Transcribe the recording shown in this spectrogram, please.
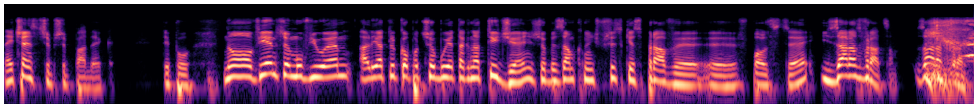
najczęstszy przypadek. Typu, no wiem, że mówiłem, ale ja tylko potrzebuję tak na tydzień, żeby zamknąć wszystkie sprawy y, w Polsce i zaraz wracam. Zaraz wracam.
